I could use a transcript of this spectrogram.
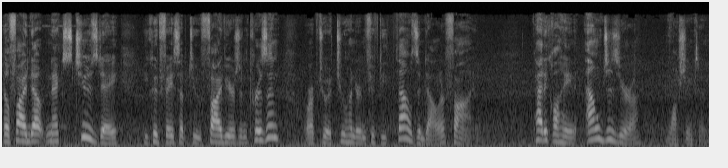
He'll find out next Tuesday he could face up to five years in prison or up to a $250,000 fine. Patty Culhane, Al Jazeera, Washington.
